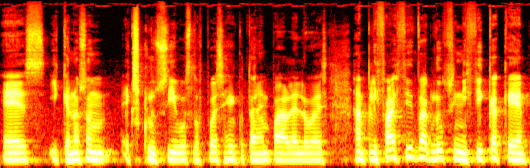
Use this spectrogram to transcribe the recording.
es, y que no son exclusivos, los puedes ejecutar en paralelo, es Amplify Feedback Loops significa que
